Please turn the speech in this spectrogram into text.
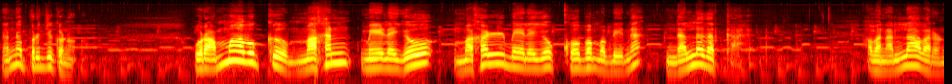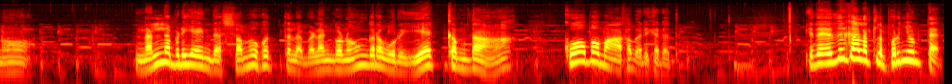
நல்லா புரிஞ்சுக்கணும். ஒரு அம்மாவுக்கு மகன் மேலேயோ மகள் மேலேயோ கோபம் அப்படின்னா நல்லதற்காக. அவன் நல்லா வரணும். நல்லபடியாக இந்த சமூகத்தில் விளங்கணுங்கிற ஒரு ஏக்கம் தான் கோபமாக வருகிறது. இதை எதிர்காலத்தில் புரிஞ்சுட்டார்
